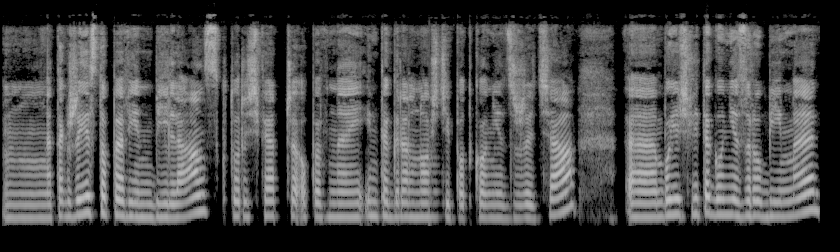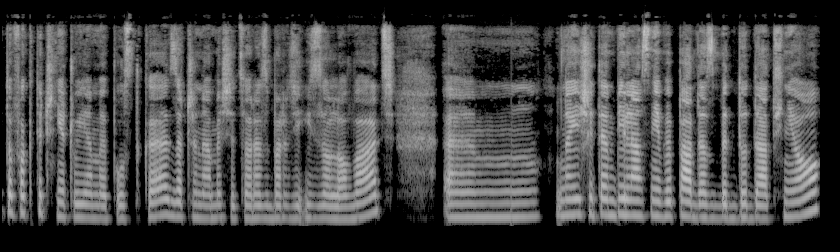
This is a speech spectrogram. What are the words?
Mm, także jest to pewien bilans, który świadczy o pewnej integralności pod koniec życia, bo jeśli tego nie zrobimy, to faktycznie czujemy pustkę, zaczynamy się coraz bardziej izolować no jeśli ten bilans nie wypada zbyt dodatnio,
